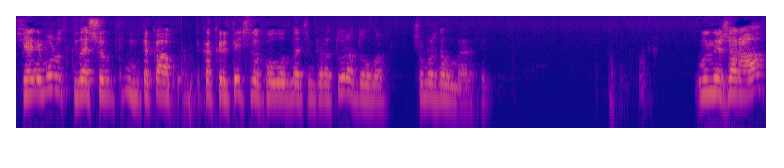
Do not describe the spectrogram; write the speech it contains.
Я не можу сказати, що така, така критично холодна температура вдома, що можна вмерти. Ну не жара.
